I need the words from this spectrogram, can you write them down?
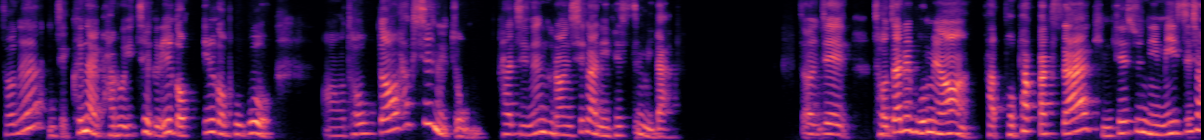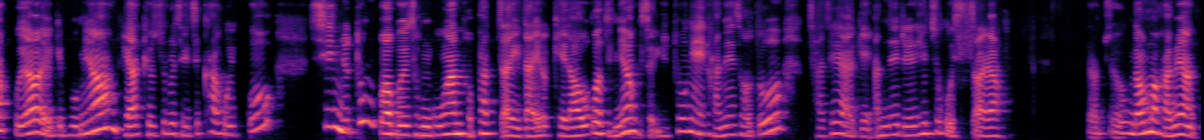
저는 이제 그날 바로 이 책을 읽어, 읽어보고 어, 더욱더 확신을 좀 가지는 그런 시간이 됐습니다. 그래서 이제 저자를 보면 법학 박사 김태수 님이 쓰셨고요. 여기 보면 대학 교수로 재직하고 있고 신유통법을 전공한 법학자이다 이렇게 나오거든요. 그래서 유통에 관해서도 자세하게 안내를 해주고 있어요. 쭉 넘어가면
